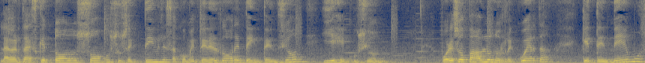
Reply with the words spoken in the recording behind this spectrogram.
La verdad es que todos somos susceptibles a cometer errores de intención y ejecución. Por eso Pablo nos recuerda que tenemos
